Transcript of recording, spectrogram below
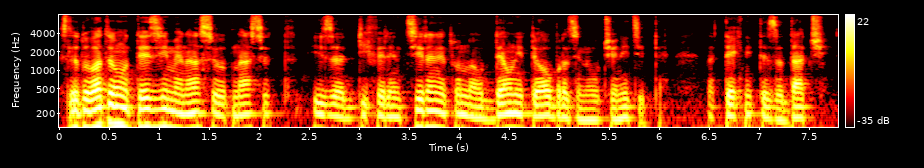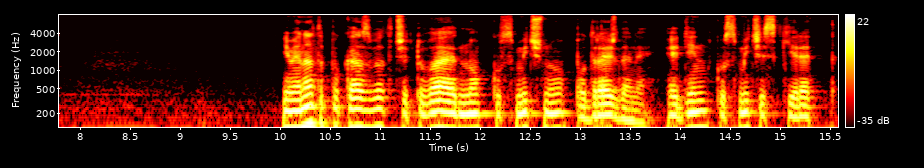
Следователно тези имена се отнасят и за диференцирането на отделните образи на учениците, на техните задачи. Имената показват, че това е едно космично подреждане, един космически ред,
